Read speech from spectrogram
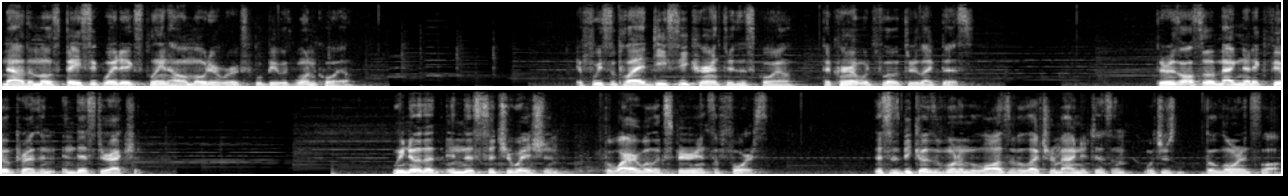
Now the most basic way to explain how a motor works will be with one coil. If we supply a DC current through this coil, the current would flow through like this. There is also a magnetic field present in this direction. We know that in this situation, the wire will experience a force. This is because of one of the laws of electromagnetism, which is the Lorentz law.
